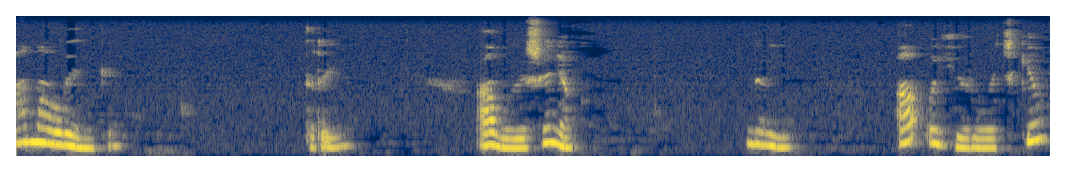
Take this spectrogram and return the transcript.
А малинки? Три. А вишеньок? Дві. А огірочків?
